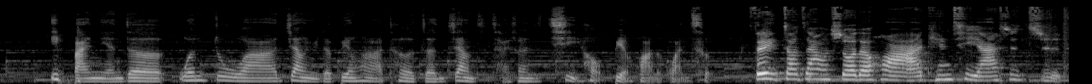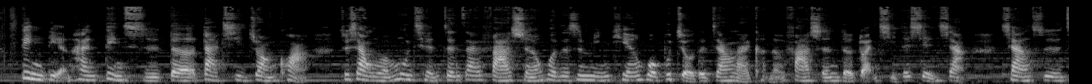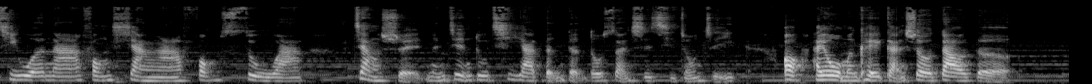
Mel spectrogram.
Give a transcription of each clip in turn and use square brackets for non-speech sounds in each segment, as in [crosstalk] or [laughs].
一百年的温度啊、降雨的变化特征，这样子才算是气候变化的观测。所以照这样说的话，天气啊是指定点和定时的大气状况，就像我们目前正在发生，或者是明天或不久的将来可能发生的短期的现象，像是气温啊、风向啊、风速啊、降水能见度、气压等等，都算是其中之一。哦，还有我们可以感受到的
